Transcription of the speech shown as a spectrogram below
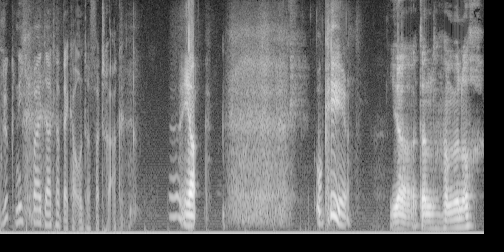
Glück nicht bei Databacker unter Vertrag. Äh, ja. Okay. Ja, dann haben wir noch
